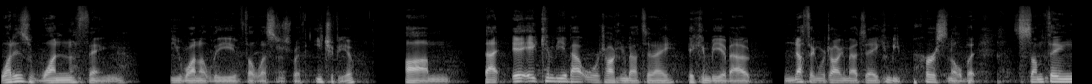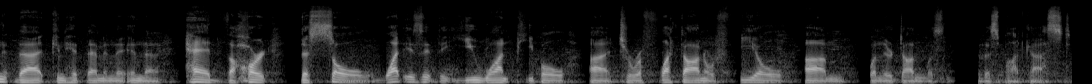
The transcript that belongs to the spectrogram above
what is one thing you want to leave the listeners with, each of you? Um, that it, it can be about what we're talking about today. It can be about nothing we're talking about today. Can be personal, but something that can hit them in the in the head, the heart, the soul. What is it that you want people uh, to reflect on or feel um, when they're done listening to this podcast?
